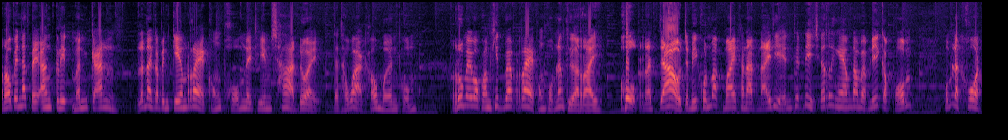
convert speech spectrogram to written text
เราเป็นนักเตะอังกฤษเหมือนกัน และนั่นก็เป็นเกมแรกของผมในทีมชาติด้วย แต่ทว่าเขาเมินผม รู้ไหมว่าความคิดแวบแรกของผมนั่นคืออะไร โอ้พระเจ้าจะมีคนมากมายขนาดไหนที่เห็นเท็ดดี้เชอร์ริงแฮมทำแบบนี้กับผม ผมละโคตร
